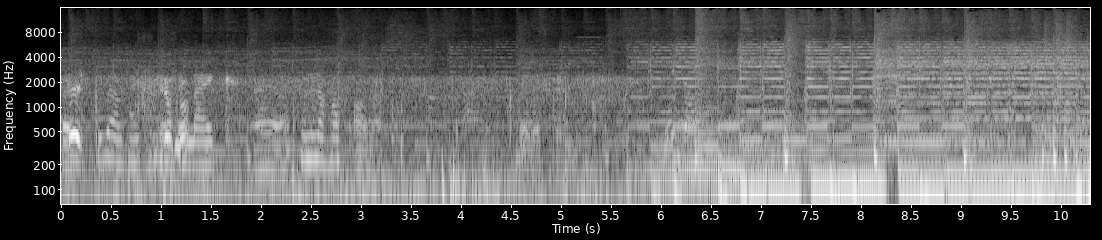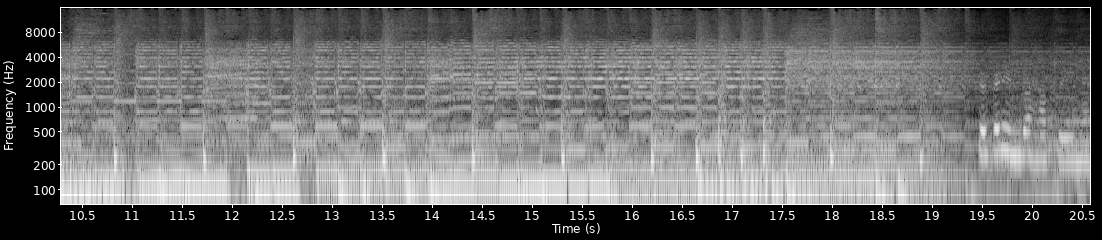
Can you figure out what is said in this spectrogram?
but we are hiking for like one and a half hours. So that's good. Pwede ndo hapo ina.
